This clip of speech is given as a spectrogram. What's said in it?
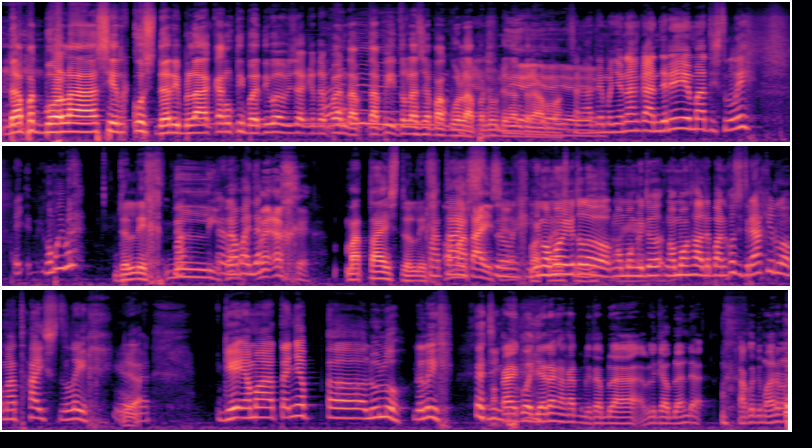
Dapat bola sirkus dari belakang tiba-tiba bisa ke depan tapi, tapi itulah sepak bola penuh dengan Iya, drama. iya, Sangat yang menyenangkan. Jadi Matis Delik eh, ngomong gimana? Delik, Deli. eh, nama panjang? Eh, Matthijs Delik. Matais, Matthijs ya? Delik. Ya, Matthijs ngomong gitu Delik. loh, ngomong gitu, ngomong salah depan kok diteriakin loh, Matais Delik. Iya. Ya. G sama T-nya eh, Lulu Delik. Makanya gue jarang angkat berita Bela- Liga Belanda. Takut dimarahin.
